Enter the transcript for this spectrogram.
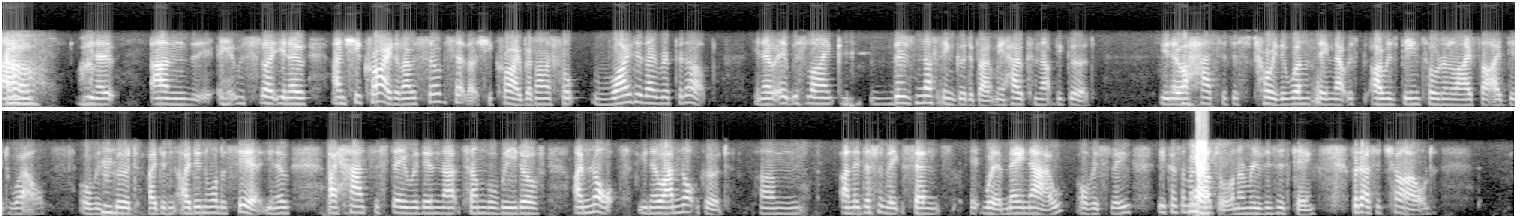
And oh. you know and it was like you know and she cried and I was so upset that she cried but then I thought why did I rip it up? You know, it was like mm. there's nothing good about me. How can that be good? You know, I had to destroy the one thing that was I was being told in life that I did well or was mm. good. I didn't I didn't want to see it. You know, I had to stay within that tumbleweed of I'm not. You know, I'm not good. Um, and it doesn't make sense. It, well, it may now, obviously, because I'm an yes. adult and I'm revisiting. But as a child,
